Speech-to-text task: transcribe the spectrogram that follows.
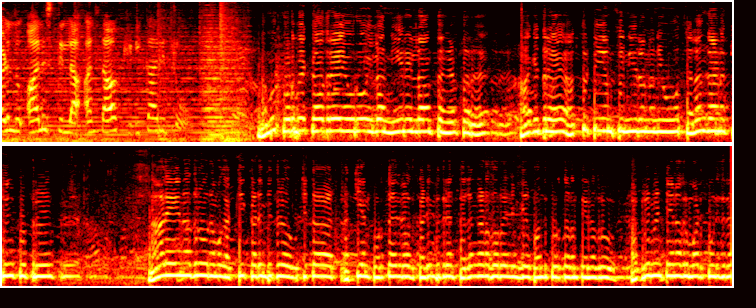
ಅಳಲು ಆಲಿಸ್ತಿಲ್ಲ ಅಂತ ಕಿಡಿಕಾರಿದ್ರು. ನಮಗ್ ಕೊಡ್ಬೇಕಾದ್ರೆ ಇವರು ಇಲ್ಲ, ನೀರಿಲ್ಲ ಅಂತ ಹೇಳ್ತಾರೆ. ಹಾಗಿದ್ರೆ ಹತ್ತು ಟಿ ಎಂ ಸಿ ನೀರನ್ನು ನೀವು ತೆಲಂಗಾಣಕ್ಕೆ ಹೆಂಗ್ ಕೊಟ್ರಿ? ನಾಳೆ ಏನಾದರೂ ನಮಗೆ ಅಕ್ಕಿ ಕಡಿಮೆ ಬಿದ್ರೆ ಉಚಿತ ಅಕ್ಕಿಯನ್ನು ಕೊಡ್ತಾ ಇದ್ರೆ ಅದು ಕಡಿಮೆ ಬಿದ್ರೆ ತೆಲಂಗಾಣದವ್ರೆ ನಿಮಗೆ ಬಂದು ಕೊಡ್ತಾರಂತ ಏನಾದರೂ ಅಗ್ರಿಮೆಂಟ್ ಏನಾದರೂ ಮಾಡ್ಕೊಂಡಿದ್ರೆ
